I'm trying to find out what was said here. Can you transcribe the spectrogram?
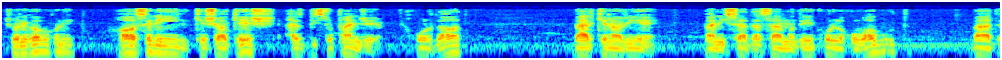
شما نگاه بکنید حاصل این کشاکش از 25 خرداد برکناری بنی صد از سرماده کل قوا بود. بعد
